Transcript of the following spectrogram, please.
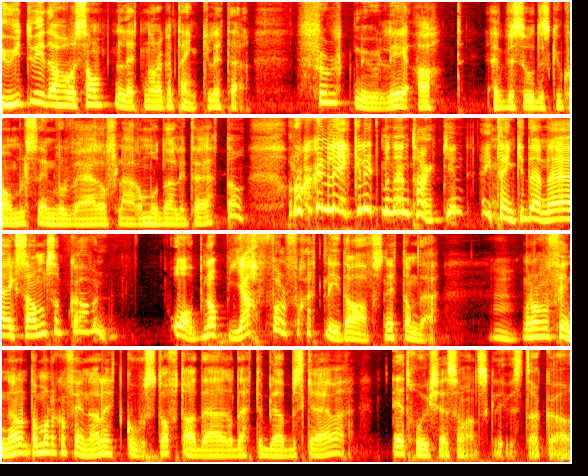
utvide horisonten litt når dere tenker litt her. Fullt mulig at episodisk hukommelse involverer flere modaliteter. Og dere kan leke litt med den tanken. Jeg tenker denne eksamensoppgaven åpner opp iallfall for et lite avsnitt om det. Mm. Men finne, da må dere finne litt godstoff da, der dette blir beskrevet. Det tror jeg ikke er så vanskelig hvis dere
